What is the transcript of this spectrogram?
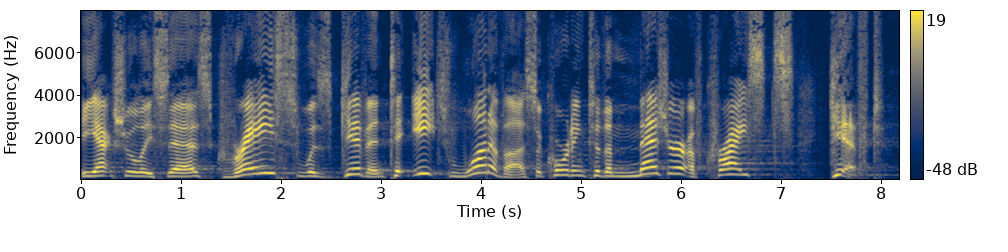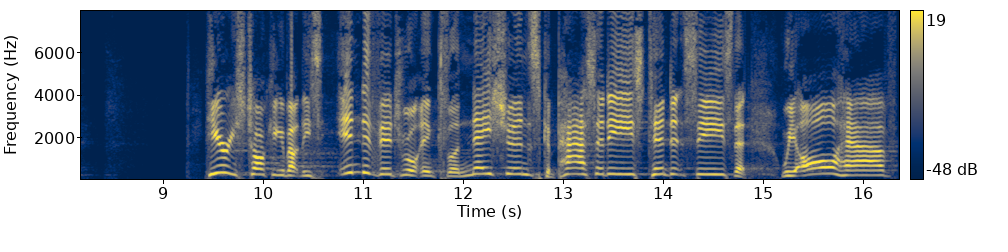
He actually says, Grace was given to each one of us according to the measure of Christ's gift. Here he's talking about these individual inclinations, capacities, tendencies that we all have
